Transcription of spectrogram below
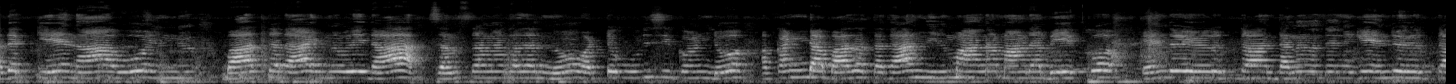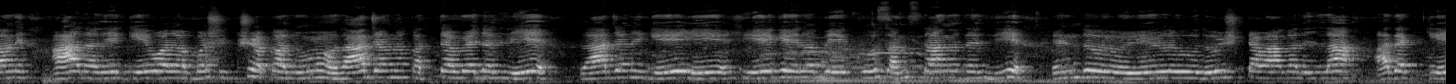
ಅದಕ್ಕೆ ನಾವು ಭಾರತದ ಇನ್ನುಳಿದ ಸಂಸ್ಥಾನಗಳನ್ನು ಒಟ್ಟುಗೂಡಿಸಿಕೊಂಡು ಅಖಂಡ ಭಾರತದ ನಿರ್ಮಾಣ ಮಾಡಬೇಕು ಎಂದು ಹೇಳುತ್ತಾನೆ ಧನಂಜನಿಗೆ ಎಂದು ಹೇಳುತ್ತಾನೆ. ಆದರೆ ಕೇವಲ ಒಬ್ಬ ಶಿಕ್ಷಕನು ರಾಜನ ಕರ್ತವ್ಯದಲ್ಲಿ ರಾಜನಿಗೆ ಹೇಗೆ ಇರಬೇಕು ಸಂಸ್ಥಾನದಲ್ಲಿ ಎಂದು ಹೇಳುವುದು ಇಷ್ಟವಾಗಲಿಲ್ಲ. ಅದಕ್ಕೆ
